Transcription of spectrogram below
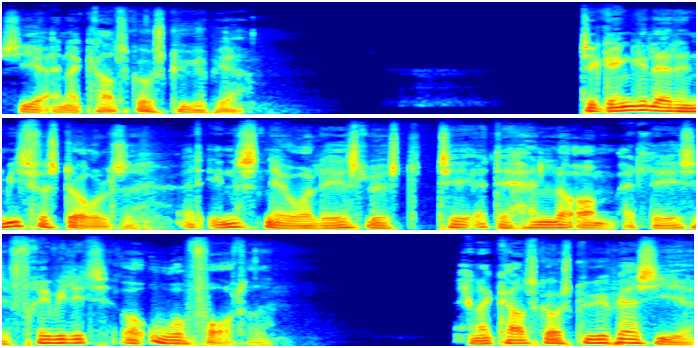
siger Anna Karlsgaard Skyggebjerg. Til gengæld er det en misforståelse at indsnævre læselyst til, at det handler om at læse frivilligt og uopfordret. Anna Karlsgaard Skyggeberg siger,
